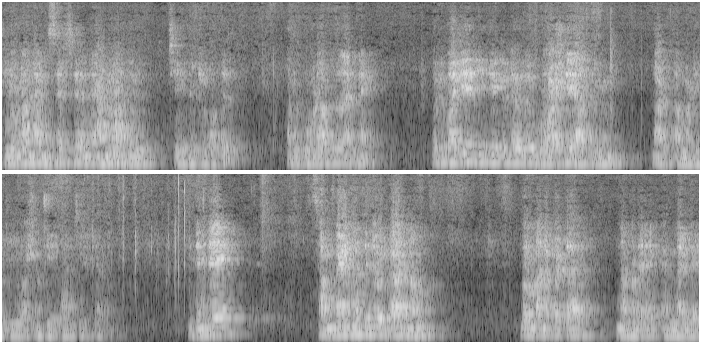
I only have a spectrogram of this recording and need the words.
തീരുമാനം അനുസരിച്ച് തന്നെയാണ് അത് ചെയ്തിട്ടുള്ളത്. അതുകൂടാതെ തന്നെ ഒരു വലിയ രീതിയിലുള്ള ഒരു ഘോഷയാത്രയും നടത്താൻ വേണ്ടിയിട്ട് ഈ വർഷം തീരുമാനിച്ചിരിക്കുകയാണ്. ഇതിന്റെ സമ്മേളനത്തിന്റെ ഉദ്ഘാടനം ബഹുമാനപ്പെട്ട നമ്മുടെ എം എൽ എ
